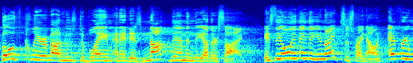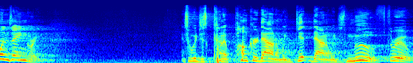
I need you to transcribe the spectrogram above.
both clear about who's to blame, and it is not them and the other side. It's the only thing that unites us right now, and everyone's angry. And so we just kind of punker down and we get down and we just move through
